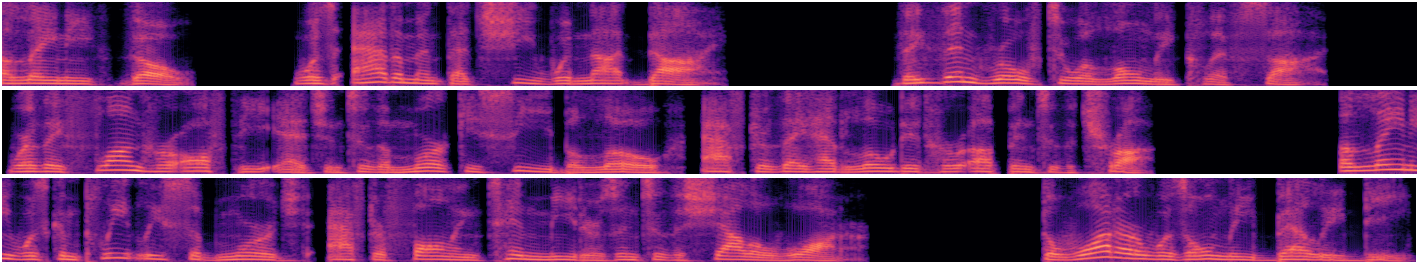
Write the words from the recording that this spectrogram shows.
Eleni, though, was adamant that she would not die. They then drove to a lonely cliffside where they flung her off the edge into the murky sea below after they had loaded her up into the truck. Eleni was completely submerged after falling 10 meters into the shallow water. The water was only belly deep.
